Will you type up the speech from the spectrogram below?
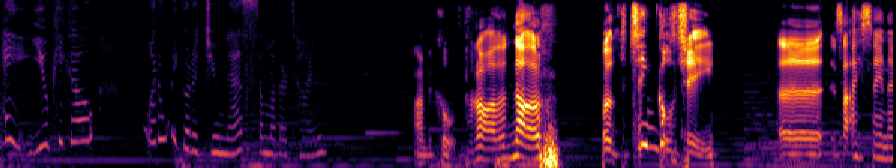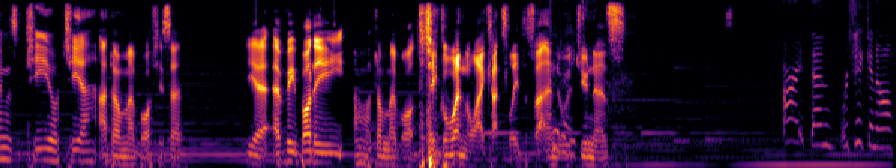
Hey, Yukiko, why don't we go to Junes some other time? That'd be cool. But, uh, no! But the Tingle Chi! Uh, is that how you say name was Chi or Chia? I don't remember what she said. Yeah, everybody. Oh, I don't remember what the Tickle went like actually. Does that end with Junes? All right then, we're taking off.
